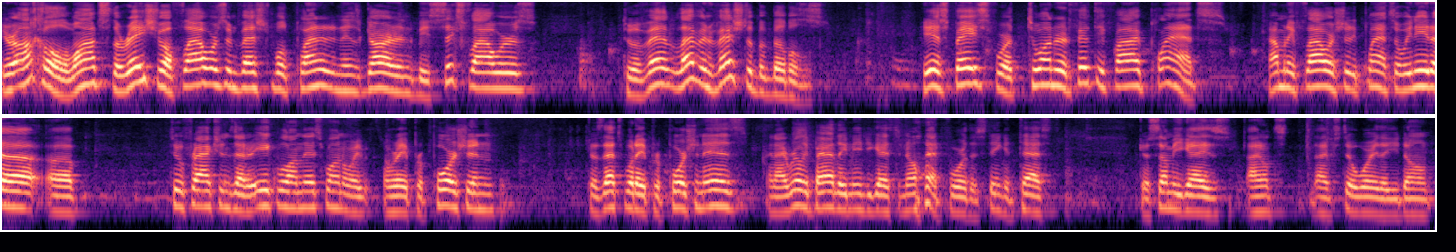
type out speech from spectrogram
Your uncle wants the ratio of flowers and vegetables planted in his garden to be six flowers to 11 vegetables. He has space for 255 plants. How many flowers should he plant? So we need a, a two fractions that are equal on this one, or a, or a proportion, because that's what a proportion is. And I really badly need you guys to know that for the stinking test, because some of you guys, I don't, I'm still worried that you don't.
